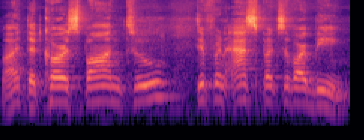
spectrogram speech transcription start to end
Right? That correspond to different aspects of our being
